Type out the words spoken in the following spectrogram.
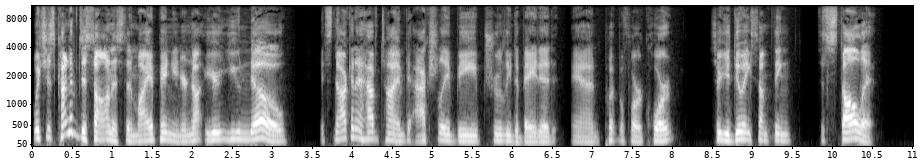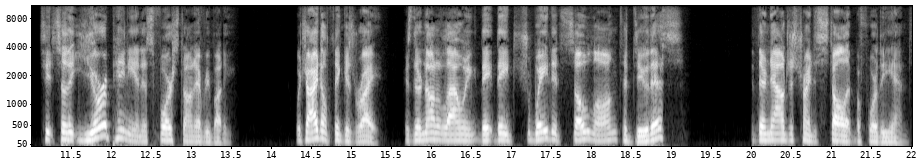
which is kind of dishonest in my opinion. You're not you you know it's not going to have time to actually be truly debated and put before a court. So you're doing something to stall it to, so that your opinion is forced on everybody, which I don't think is right because they're not allowing they they waited so long to do this that they're now just trying to stall it before the end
